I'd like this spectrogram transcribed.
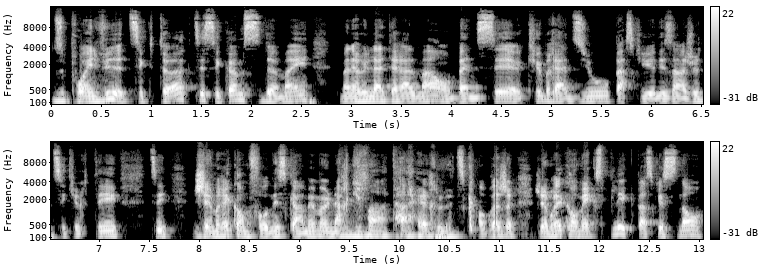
du point de vue de TikTok, tu sais, c'est comme si demain, de manière unilatéralement, on bannissait Cube Radio parce qu'il y a des enjeux de sécurité. Tu sais, j'aimerais qu'on me fournisse quand même un argumentaire. Là, tu comprends? J'aimerais qu'on m'explique parce que sinon,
